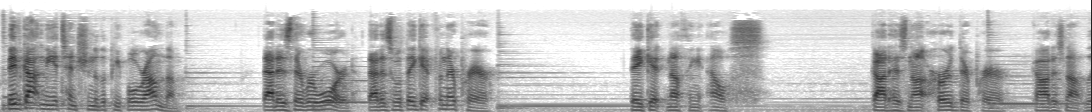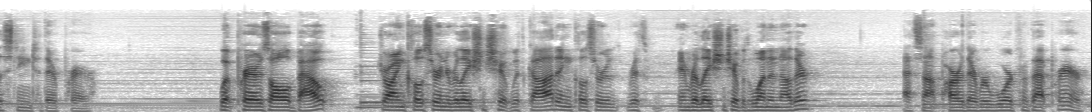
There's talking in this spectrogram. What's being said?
They've gotten the attention of the people around them. That is their reward. That is what they get from their prayer. They get nothing else. God has not heard their prayer. God is not listening to their prayer. What prayer is all about, drawing closer into relationship with God and closer with, in relationship with one another, that's not part of their reward for that prayer.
